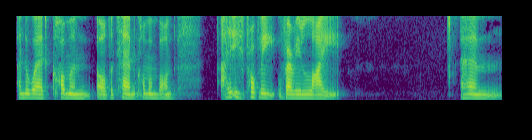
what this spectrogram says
And the word common or the term common bond is probably very light um,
